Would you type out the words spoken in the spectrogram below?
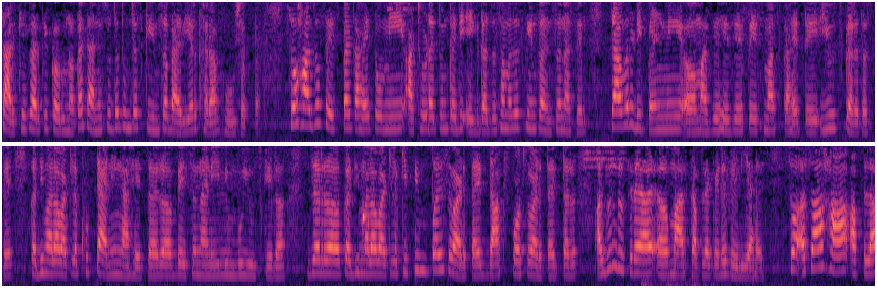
सारखे सारखे करू नका. त्याने सुद्धा तुमच्या स्किनचं बॅरियर खराब होऊ शकतं. सो हा जो फेस पॅक आहे तो मी आठवड्यातून कधी एकदा जसा माझा स्किन कन्सर्न असेल त्यावर डिपेंड मी माझे हे जे फेस मास्क आहे ते यूज करत असते. कधी मला वाटलं खूप टॅनिंग आहे तर बेसन आणि लिंबू यूज केलं. जर कधी मला वाटलं की पिंपल्स वाढतायत डार्क स्पॉट्स वाढतायत तर अजून दुसऱ्या मास्क आपल्याकडे रेडी आहेत. सो असा हा आपला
